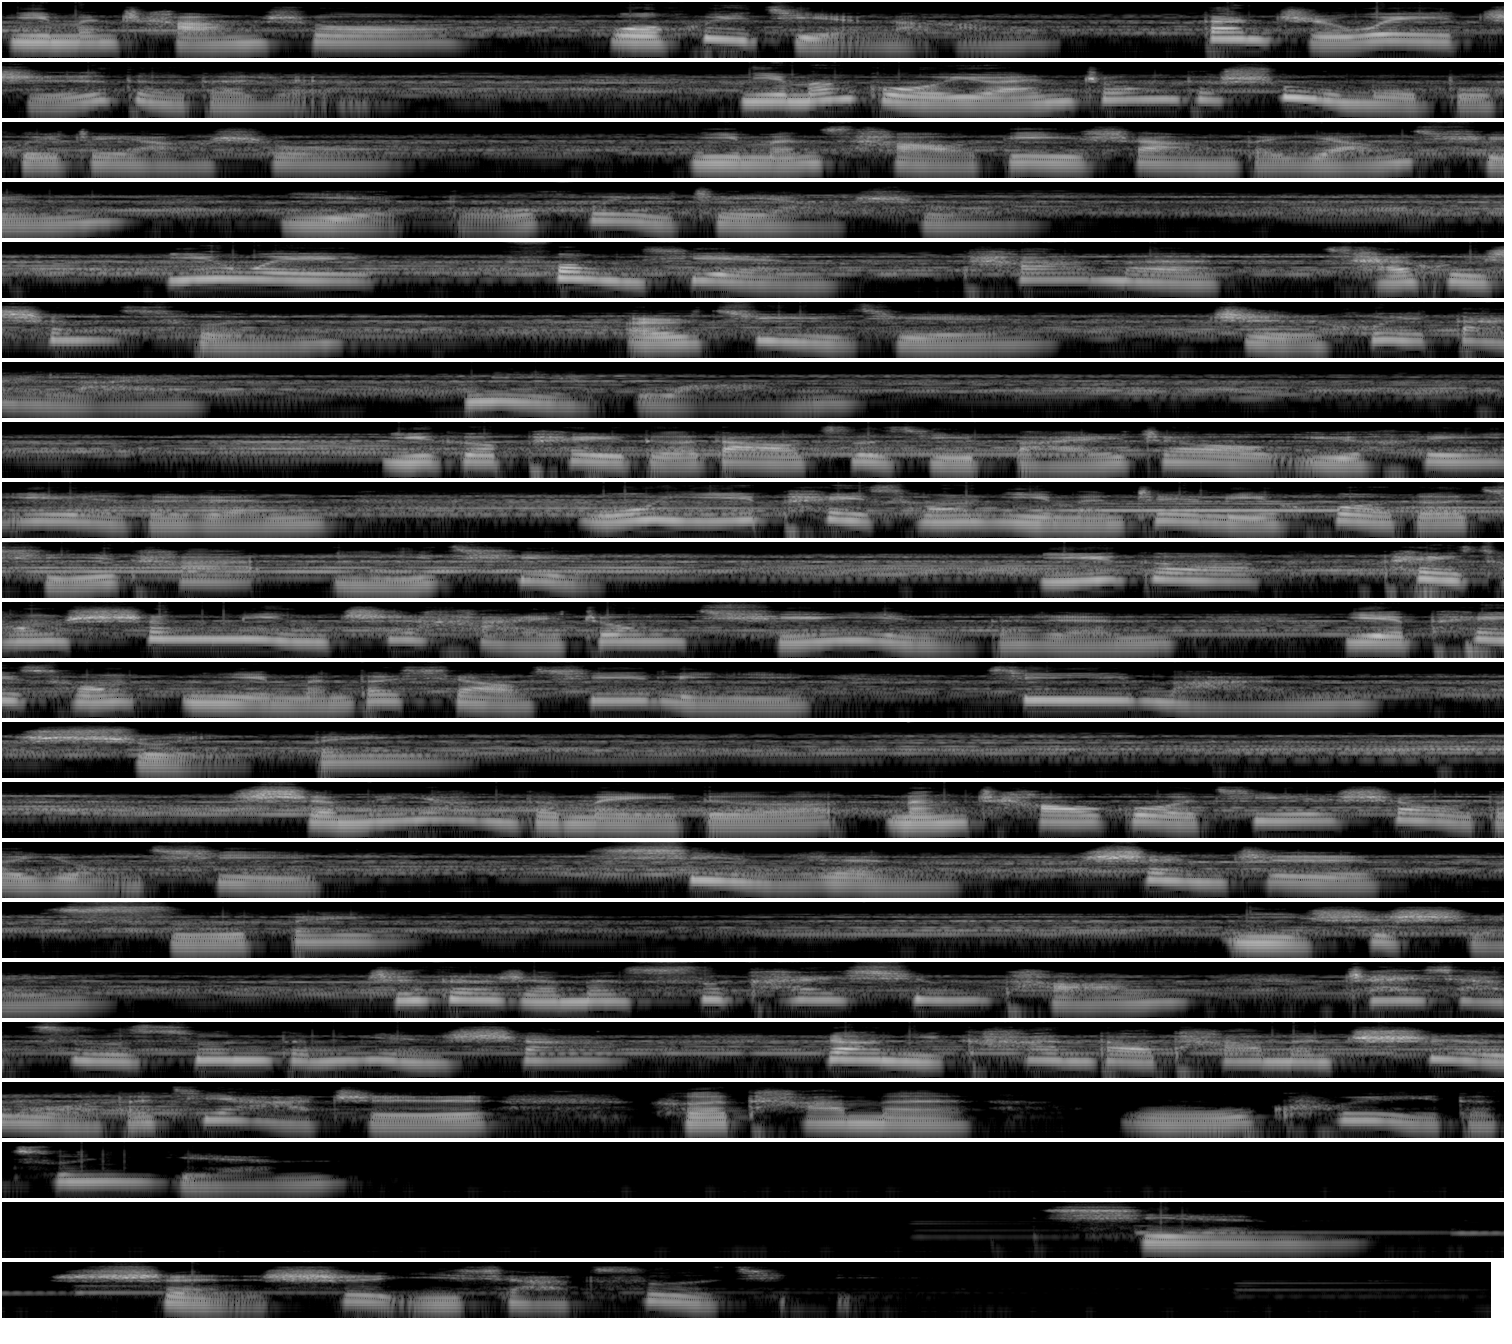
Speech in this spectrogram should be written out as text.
你们常说我会解囊，但只为值得的人。你们果园中的树木不会这样说，你们草地上的羊群。也不会这样说，因为奉献他们才会生存，而拒绝只会带来灭亡。一个配得到自己白昼与黑夜的人，无疑配从你们这里获得其他一切。一个配从生命之海中取饮的人。也配从你们的小溪里积满水杯。什么样的美德能超过接受的勇气、信任，甚至慈悲？你是谁，值得人们撕开胸膛，摘下自尊的面纱，让你看到他们赤裸的价值和他们？无愧的尊严。先审视一下自己，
